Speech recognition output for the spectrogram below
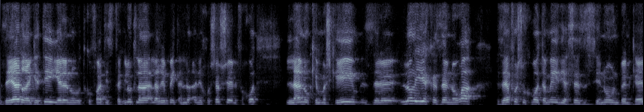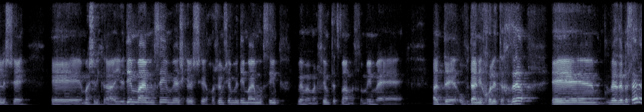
זה יהיה הדרגתי, יהיה לנו תקופת הסתגלות ל, לריבית, אני, לא, אני חושב שלפחות לנו כמשקיעים זה לא יהיה כזה נורא, זה איפשהו כמו תמיד יעשה איזה סינון בין כאלה ש... מה שנקרא, יודעים מה הם עושים, ויש כאלה שחושבים שהם יודעים מה הם עושים, והם ממנפים את עצמם לפעמים עד אובדן יכולת החזר, וזה בסדר,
